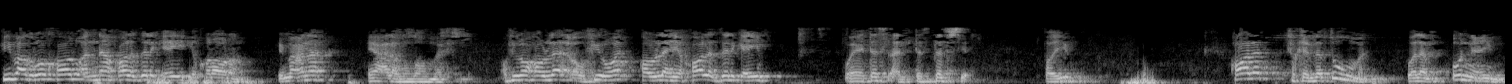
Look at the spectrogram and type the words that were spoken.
في بعض الرواة قالوا أنها قالت ذلك إيه؟ إقرارا. بمعنى يعلم الله ما في وفي رواة قالوا لا أو في رواة قالوا لا هي قالت ذلك إيه؟ وهي تسأل تستفسر. طيب. قالت فكذبتهما ولم أنعم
